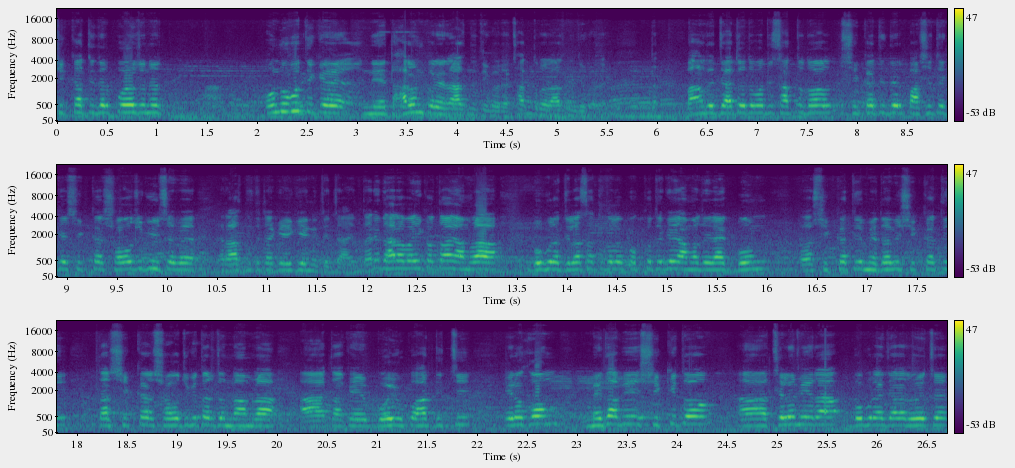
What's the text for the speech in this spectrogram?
শিক্ষার্থীদের প্রয়োজনের অনুভূতিকে নিয়ে ধারণ করে রাজনীতি করে, ছাত্র রাজনীতি করে। বাংলাদেশ জাতীয়তাবাদী ছাত্র দল শিক্ষার্থীদের পাশে থেকে শিক্ষার সহযোগী হিসেবে রাজনীতিটাকে এগিয়ে নিতে চায়। তারই ধারাবাহিকতায় আমরা বগুড়া জেলা ছাত্র দলের পক্ষ থেকে আমাদের এক বোন শিক্ষার্থী, মেধাবী শিক্ষার্থী, তার শিক্ষার সহযোগিতার জন্য আমরা তাকে বই উপহার দিচ্ছি। এরকম মেধাবী, শিক্ষিত ছেলেমেয়েরা, বগুড়ায় যারা রয়েছে,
